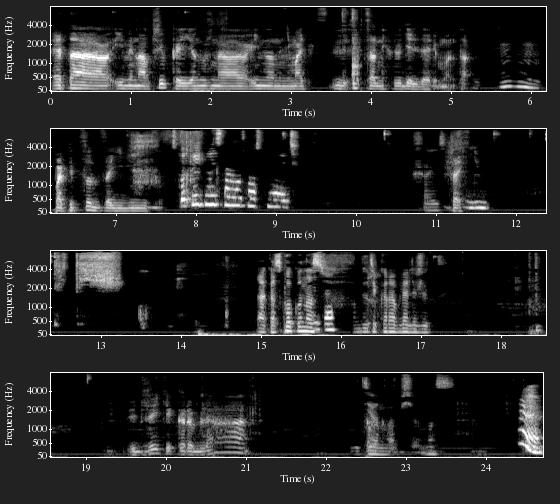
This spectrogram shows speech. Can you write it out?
Это именно обшивка, ее нужно именно нанимать специальных людей для ремонта. По 500 за единицу. Сколько единиц нам нужно установить? Шесть. Шесть. Так, а сколько у нас Да. в бюджете корабля лежит? В бюджете корабля... Где он вообще у нас? Хм,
